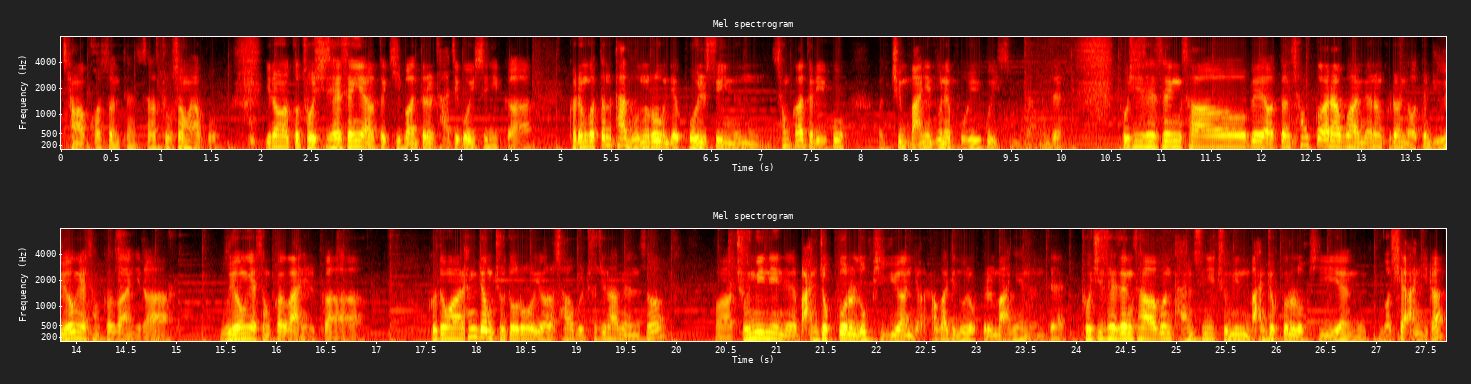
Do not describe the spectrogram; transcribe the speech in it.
창업 거선센터 조성하고 이런 어떤 도시 재생의 어떤 기반들을 다지고 있으니까 그런 것들은 다 눈으로 이제 보일 수 있는 성과들이고 지금 많이 눈에 보이고 있습니다. 근데 도시재생 사업의 어떤 성과라고 하면은 그런 어떤 유형의 성과가 아니라 무형의 성과가 아닐까. 그동안 행정 주도로 여러 사업을 추진하면서 어, 주민이 만족도를 높이기 위한 여러 가지 노력들을 많이 했는데 도시재생 사업은 단순히 주민 만족도를 높이기 위한 것이 아니라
